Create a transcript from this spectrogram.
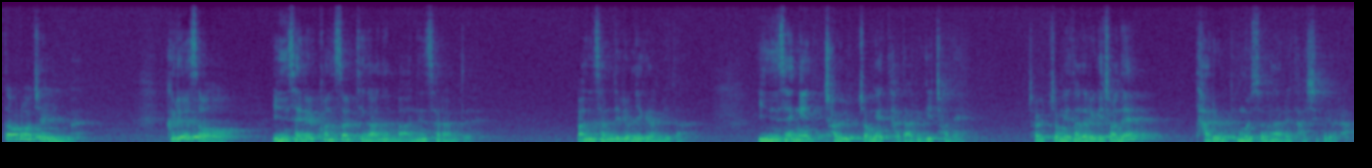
떨어질 일만. 그래서 인생을 컨설팅하는 많은 사람들, 많은 사람들이 이런 얘기를 합니다. 인생의 절정에 다다르기 전에, 절정에 다다르기 전에 다른 포물선 하나를 다시 그려라.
